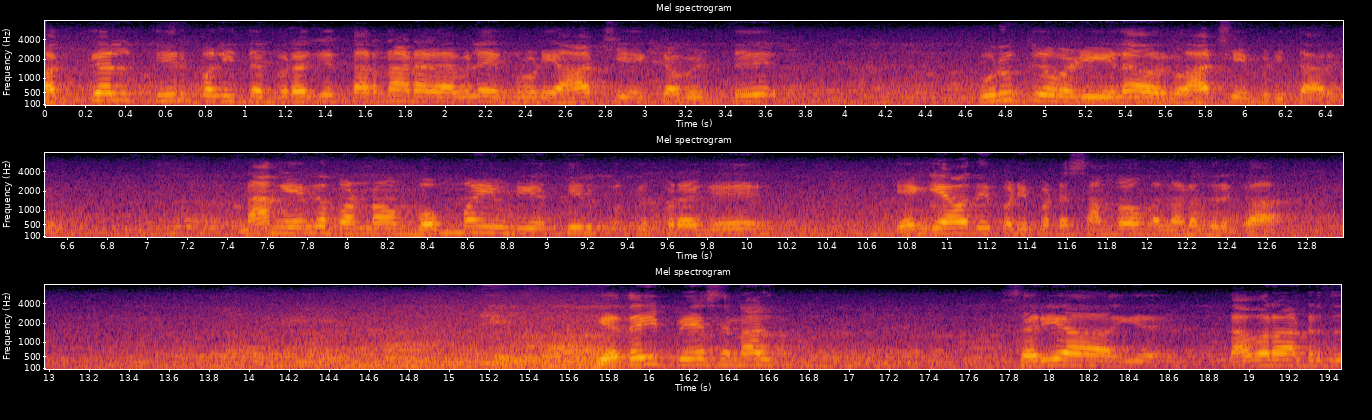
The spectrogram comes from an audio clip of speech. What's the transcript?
மக்கள் தீர்ப்பளித்த பிறகு கர்நாடகாவில் எங்களுடைய ஆட்சியை கவிழ்த்து குறுக்கு வழியில் அவர்கள் ஆட்சியை பிடித்தார்கள். நாங்கள் எங்கே பண்ணோம்? பொம்மையுடைய தீர்ப்புக்கு பிறகு எங்கேயாவது இப்படிப்பட்ட சம்பவங்கள் நடந்திருக்கா? எதை பேசினால் சரியா தவறான்றது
